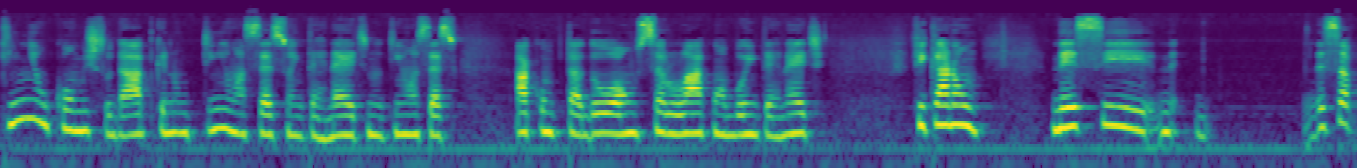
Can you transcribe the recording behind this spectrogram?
tinham como estudar porque não tinham acesso à internet, não tinham acesso a computador, a um celular com uma boa internet ficaram nesse nessa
